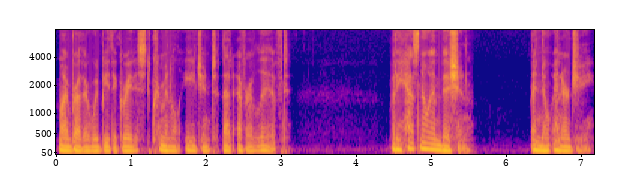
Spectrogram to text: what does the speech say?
my brother would be the greatest criminal agent that ever lived. But he has no ambition and no energy.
